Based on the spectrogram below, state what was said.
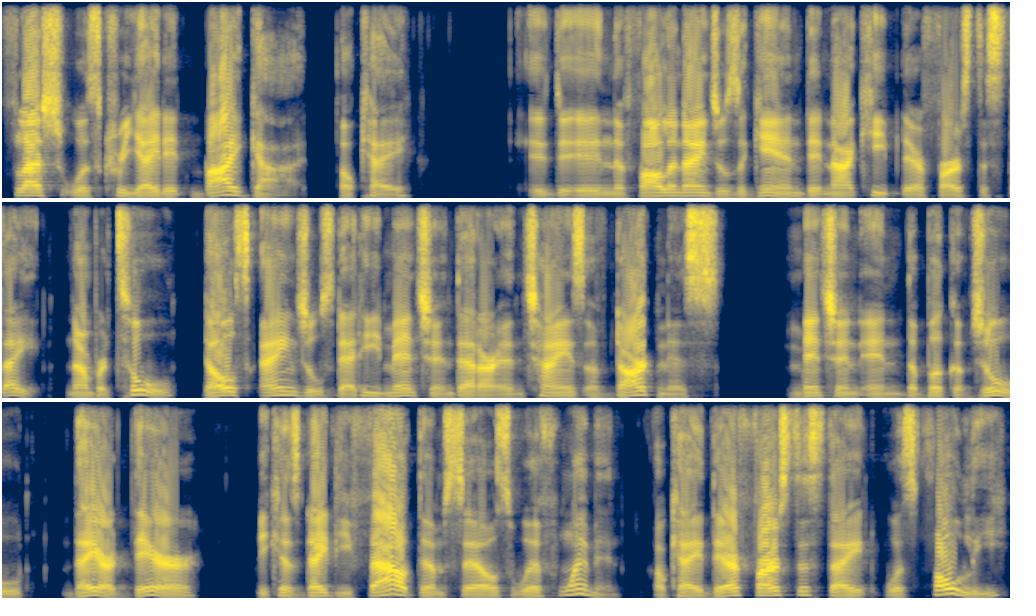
flesh was created by God. Okay and the fallen angels again did not keep their first estate. Number two, those angels that he mentioned that are in chains of darkness, mentioned in the book of Jude, they are there because they defiled themselves with women. Okay, their first estate was holy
